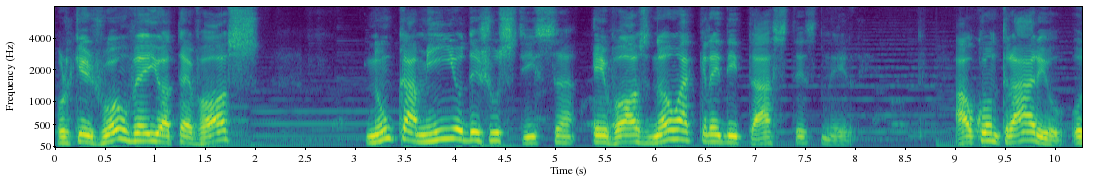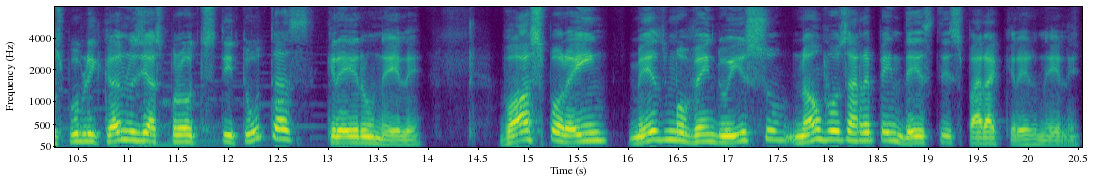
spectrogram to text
Porque João veio até vós num caminho de justiça e vós não acreditastes nele. Ao contrário, os publicanos e as prostitutas creram nele. Vós, porém, mesmo vendo isso, não vos arrependestes para crer nele.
